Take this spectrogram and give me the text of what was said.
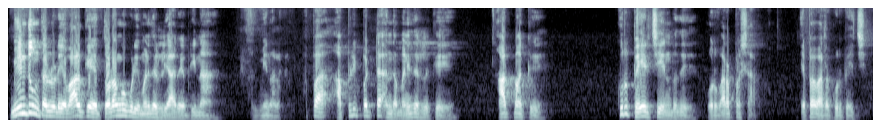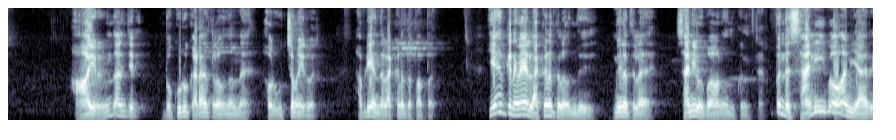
மீண்டும் தன்னுடைய வாழ்க்கையை தொடங்கக்கூடிய மனிதர்கள் யார் அப்படின்னா அது அப்போ அப்படிப்பட்ட அந்த மனிதர்களுக்கு ஆத்மாக்கு குறுப்பெயர்ச்சி என்பது ஒரு வரப்பிரசாதம். எப்போ வர்ற குறுப்பெயர்ச்சி? ஆயிரம் இருந்தாலும் சரி. இப்போ குரு கடகத்தில் வந்தோன்னே அவர் உச்சமாயிருவார் அப்படியே அந்த லக்கணத்தை பார்ப்பார். ஏற்கனவே லக்கணத்தில் வந்து மீனத்தில் சனி பகவான் வந்து உட்கார்ந்துட்டார். இப்போ இந்த சனி பகவான் யார்?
